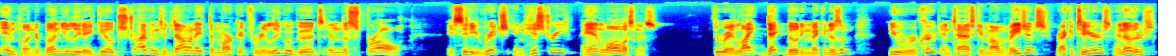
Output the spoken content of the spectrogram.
In Plunderbund, you lead a guild striving to dominate the market for illegal goods in the Sprawl, a city rich in history and lawlessness. Through a light deck building mechanism, you will recruit and task a mob of agents, racketeers, and others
